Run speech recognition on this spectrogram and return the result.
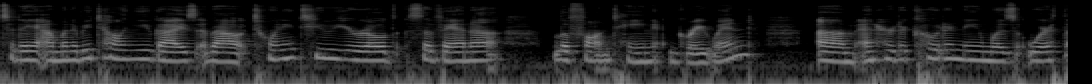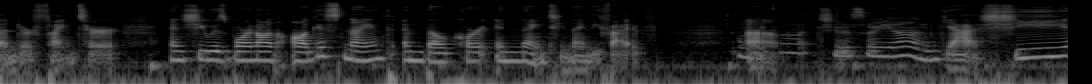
today i'm going to be telling you guys about 22 year old savanna lafontaine greywind um, and her dakota name was where thunder finds her and she was born on august 9th in belcourt in 1995 oh my Um, god, she was so young. yeah, she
